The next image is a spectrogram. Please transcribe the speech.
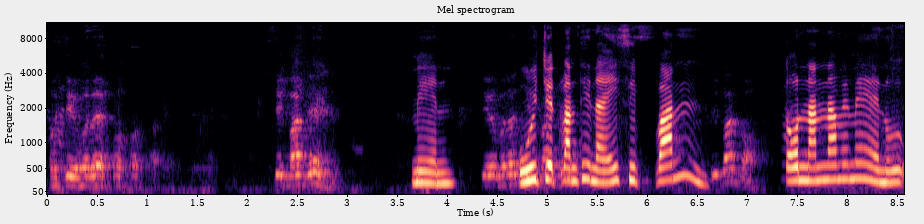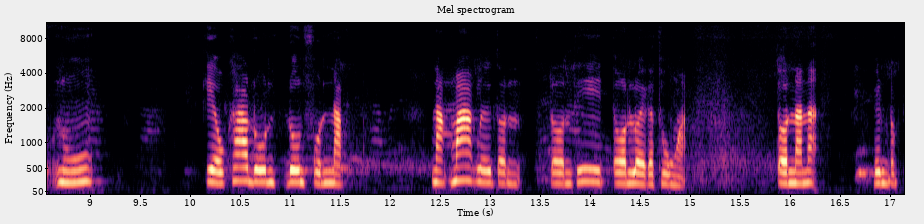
ของเขาเจอมาแล้วเจ็ดวันเด้เมนเจอมาแล้วอุ้ยเจ็ดวันที่ไหนสิบวันเจ็ดวันเหรอตอนนั้นนะแม่แม่หนูหนู เกี่ยวข้าวโดนโดนฝนหนัก หนักมากเลยตอนตอนที่ตอนลอยกระทงอะ่ะ ตอนนั้นอะ่ะ เป็นประเพ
